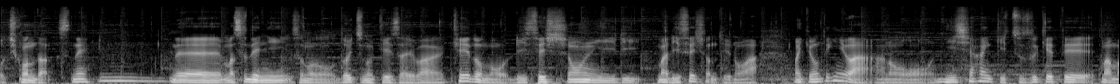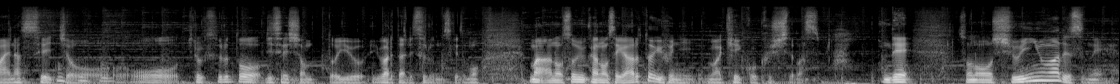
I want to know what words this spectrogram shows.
落ち込んだんですね。で、まあ、すでにそのドイツの経済は軽度のリセッション入り、まあ、リセッションというのは、まあ、基本的にはあの2四半期続けて、まあ、マイナス成長を記録するとリセッションという言われたりするんですけども、まあ、あのそういう可能性があるというふうに、まあ、警告してます。でその主因はですね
